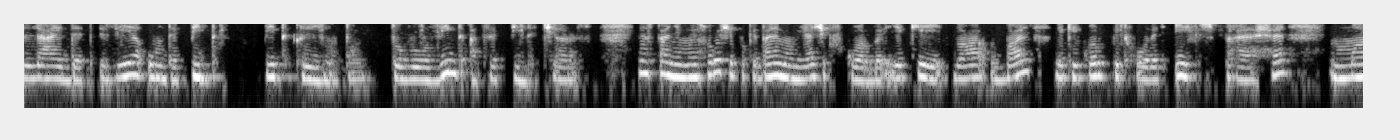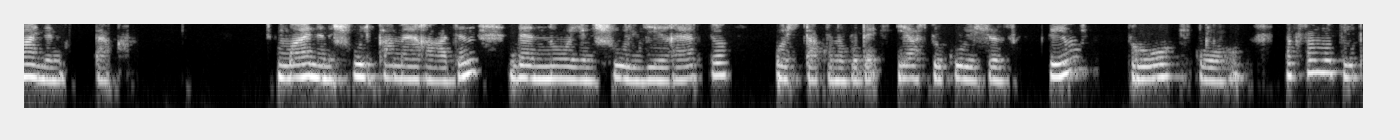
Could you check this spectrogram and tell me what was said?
ляйдет зє унта під, під кліматом. То було від, а це під через. І останні мої гроші покидаємо м'ячик в корби. Який ба- баль, в який корб підходить? Ich spreche meinen, так, meinen Schulkameraden, den neuen Schuldirektor. Ось так воно буде. Я спілкуюся з ким, про кого. Так само тут.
